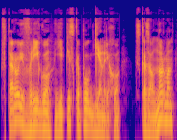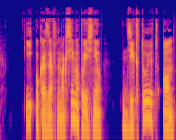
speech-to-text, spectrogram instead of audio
второй в Ригу епископу Генриху, сказал Норман и, указав на Максима, пояснил, диктует он.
